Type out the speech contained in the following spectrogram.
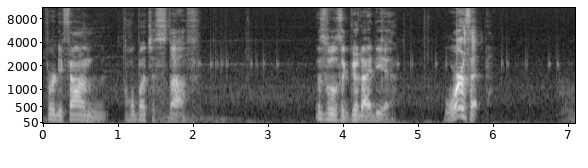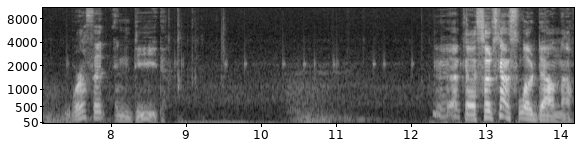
I've already found a whole bunch of stuff. This was a good idea. Worth it! Worth it indeed. Okay, so it's kind of slowed down though.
